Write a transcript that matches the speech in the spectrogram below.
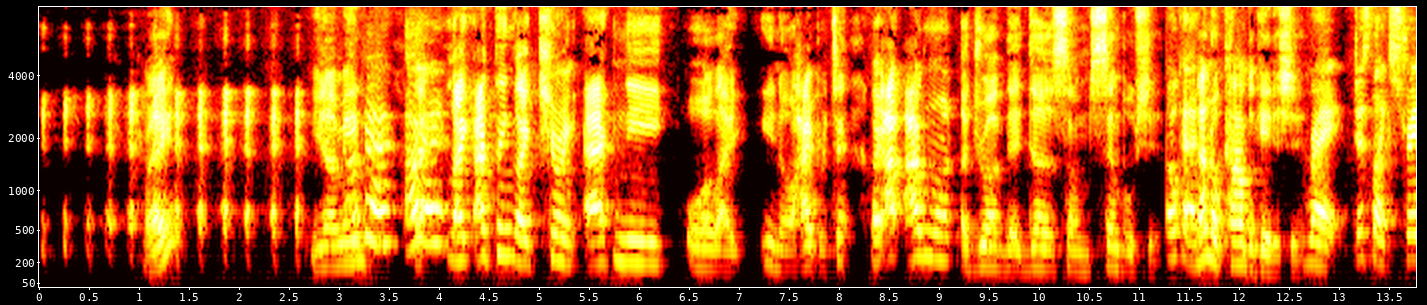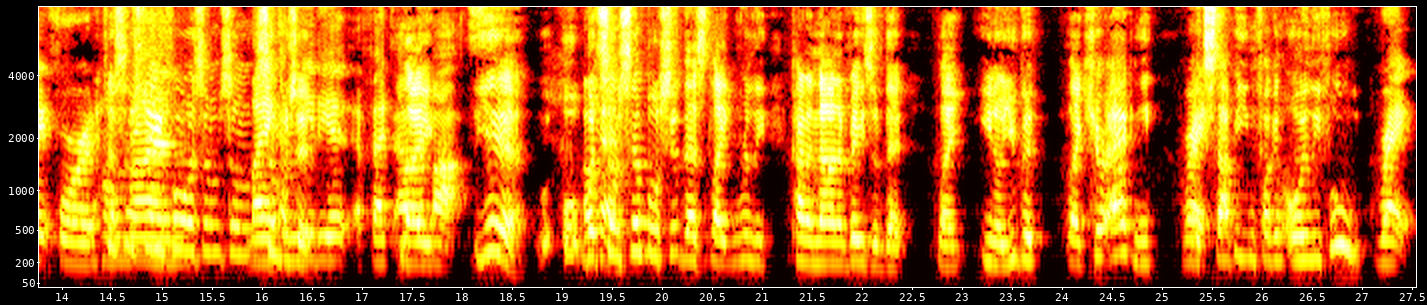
right? You know what I mean? okay, all Like- right. Like I think like curing acne or like you know, hypertension. Like I, I want a drug that does some simple shit. Okay. Not no complicated shit. Right. Just like straightforward home Just some run, straightforward, some some like simple shit. immediate effect out the Like box. yeah, but Okay. some simple shit that's like really kind of non-invasive. That like you know you could like cure acne. Right. Like stop eating fucking oily food. Right.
